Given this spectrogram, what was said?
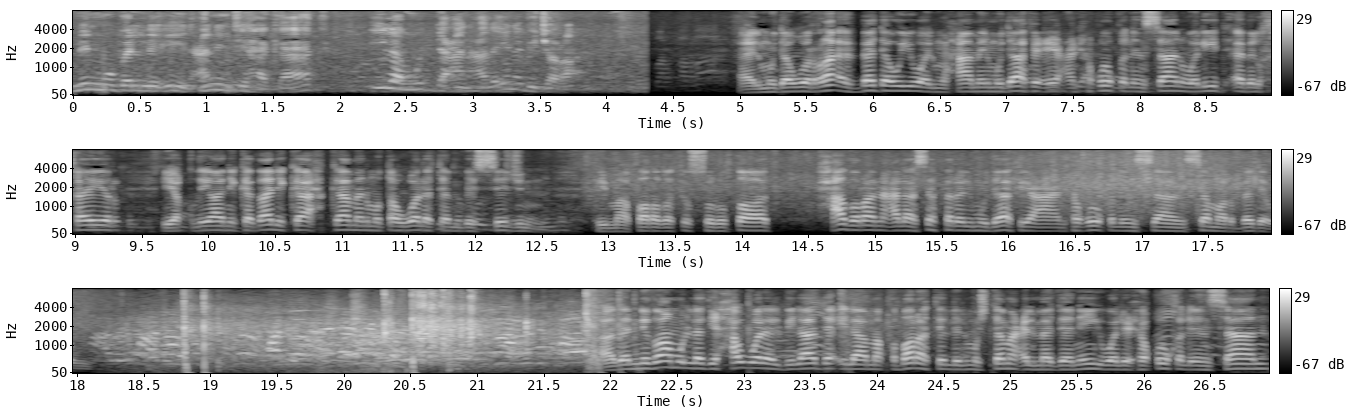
من مبلغين عن انتهاكات إلى مدعا علينا بجرائم. المدور رائف بدوي والمحامي المدافع عن حقوق الإنسان وليد أبي الخير يقضيان كذلك أحكاما مطولة بالسجن فيما فرضت السلطات حظرا على سفر المدافع عن حقوق الإنسان سمر بدوي. هذا النظام الذي حول البلاد إلى مقبرة للمجتمع المدني ولحقوق الإنسان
